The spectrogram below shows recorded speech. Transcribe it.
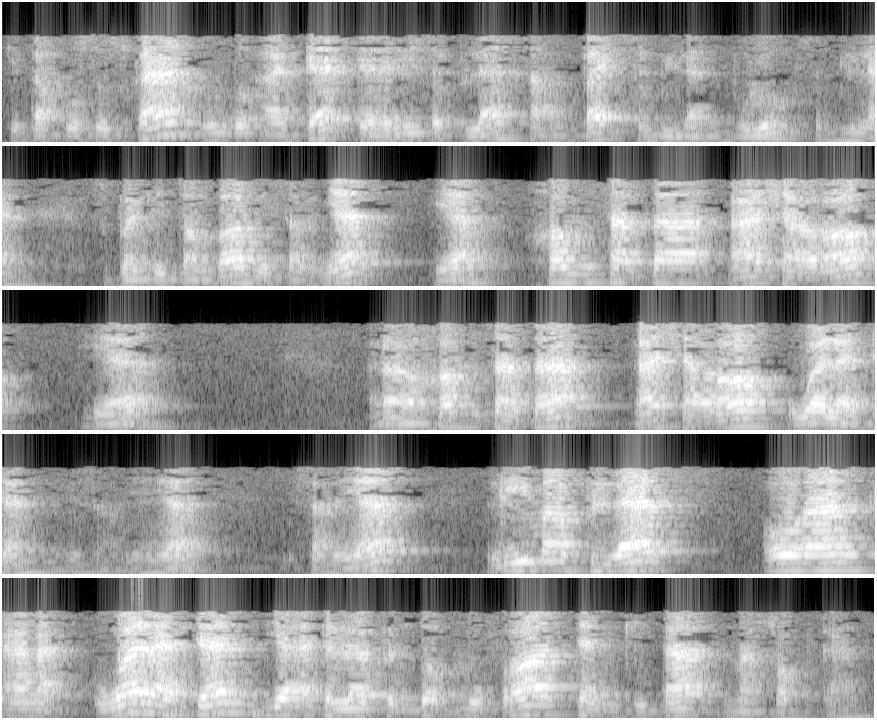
kita khususkan untuk adat dari 11 sampai 99 sebagai contoh misalnya ya khamsata asyara ya. Uh, khamsata asyara waladan misalnya ya. Misalnya 15 orang anak. Waladan dia adalah bentuk mufrad dan kita nasabkan.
